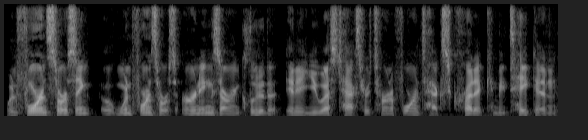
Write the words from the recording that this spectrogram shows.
When foreign, sourcing, when foreign source earnings are included in a U.S. tax return, a foreign tax credit can be taken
